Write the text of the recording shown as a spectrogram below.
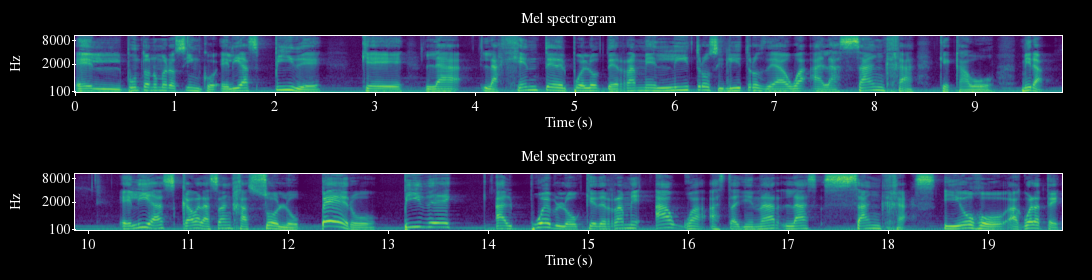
El punto número 5, Elías pide que la, la, gente del pueblo derrame litros y litros de agua a la zanja que cavó. Mira, Elías cava la zanja solo, pero pide al pueblo que derrame agua hasta llenar las zanjas. Y ojo, acuérdate,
